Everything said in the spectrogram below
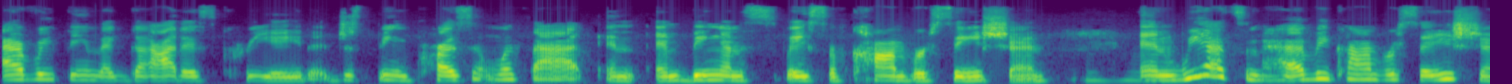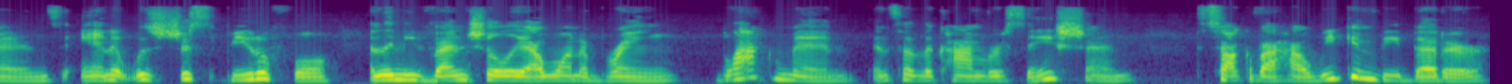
everything that God has created, just being present with that and, and being in a space of conversation. Mm-hmm. And we had some heavy conversations and it was just beautiful. And then eventually I want to bring black men into the conversation to talk about how we can be better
